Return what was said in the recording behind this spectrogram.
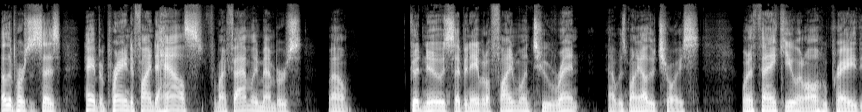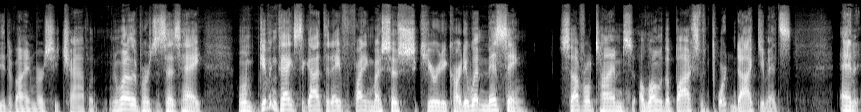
Another person says, Hey, I've been praying to find a house for my family members. Well, good news. I've been able to find one to rent. That was my other choice. I want to thank you and all who pray the Divine Mercy Chaplet. And one other person says, Hey, I'm giving thanks to God today for finding my Social Security card. It went missing several times along with a box of important documents. And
